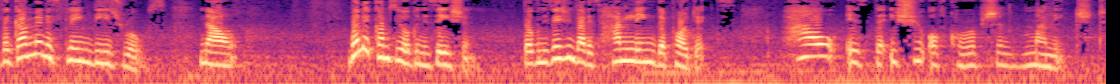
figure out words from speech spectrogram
the government is playing these roles. Now, when it comes to the organization, the organization that is handling the projects, how is the issue of corruption managed?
